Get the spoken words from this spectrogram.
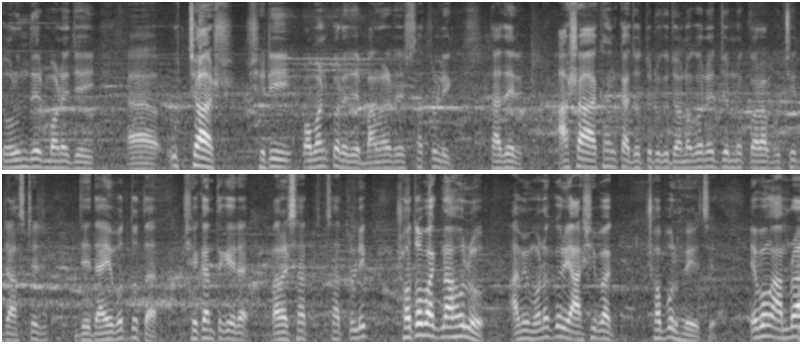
তরুণদের মনে যে উচ্ছ্বাস, সেটি প্রমাণ করে যে বাংলাদেশ ছাত্রলীগ তাদের আশা, আকাঙ্ক্ষা যতটুকু জনগণের জন্য করা উচিত রাষ্ট্রের যে দায়বদ্ধতা, সেখান থেকে বাংলাদেশ ছাত্রলীগ শতভাগ না হলেও আমি মনে করি আশি ভাগ সফল হয়েছে। এবং আমরা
